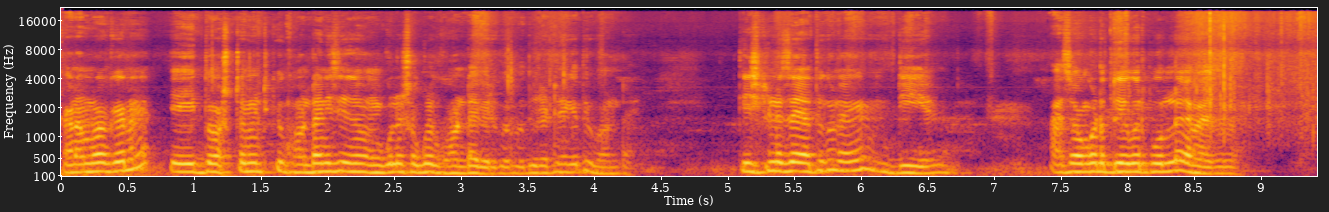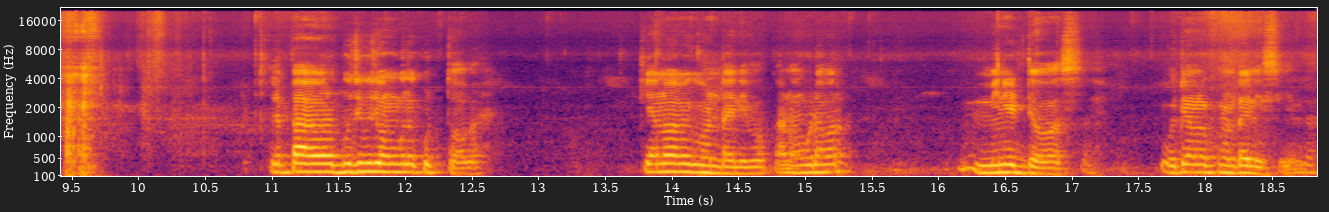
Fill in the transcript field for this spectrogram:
কারণ আমরা ওখানে এই দশটা মিনিটকে ঘন্টায় নিচে অঙ্কগুলো সবগুলো ঘন্টায় বের করব, দুটো ট্রেনের ক্ষেত্রে ঘন্টায়। তিরিশ কিলোমিটার যায় এতক্ষণ আগে ডি আচ্ছা অঙ্কটা দুই একবার পড়লে হয়ে যাবে। তাহলে বুঝে বুঝে অঙ্কগুলো করতে হবে। কেন আমি ঘন্টায় নিব? কারণ অঙ্কটা আমার মিনিট দেওয়া আছে। ওইটা আমরা ঘন্টায় নিচ্ছি আমরা।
